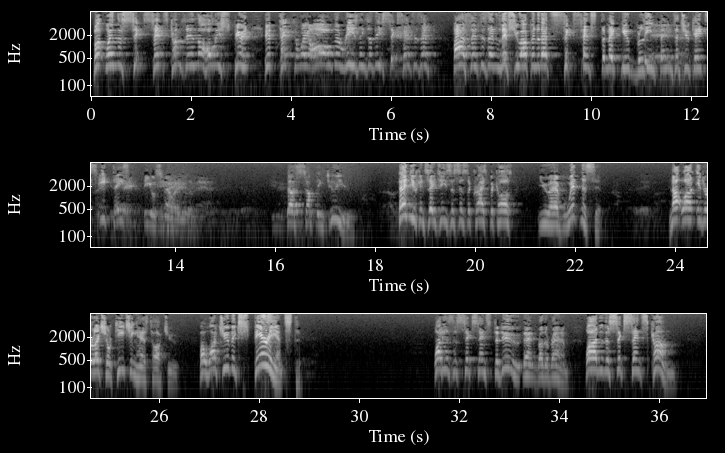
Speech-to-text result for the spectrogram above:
But when the sixth sense comes in, the Holy Spirit, it takes away all the reasonings of these six senses and five senses and lifts you up into that sixth sense to make you believe things that you can't see, taste, feel, smell, or. Does something to you. Then you can say Jesus is the Christ because you have witnessed it. Not what intellectual teaching has taught you, but what you've experienced. What is the sixth sense to do then, Brother Branham? Why did the sixth sense come?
